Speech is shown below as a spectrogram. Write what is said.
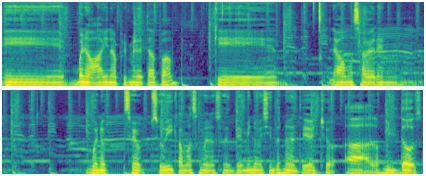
Eh, bueno, hay una primera etapa que la vamos a ver en... Bueno, se, se ubica más o menos de 1998 a 2002,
